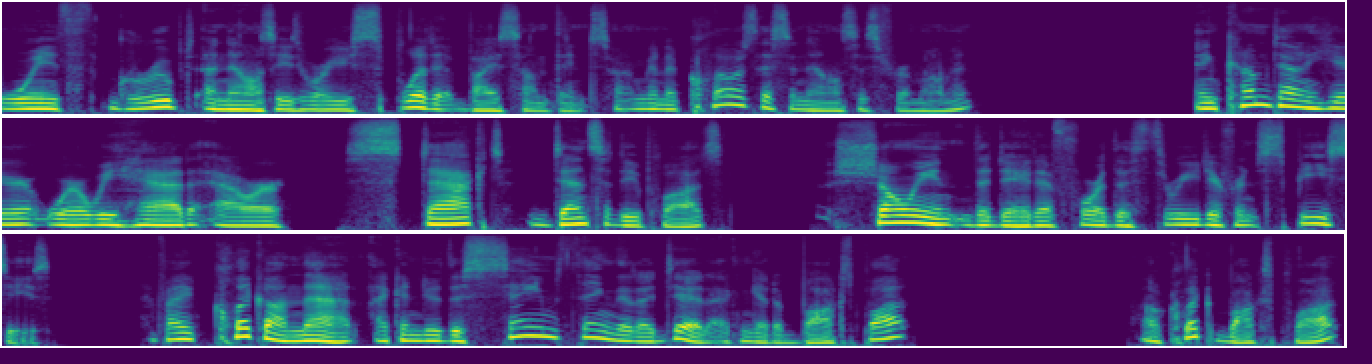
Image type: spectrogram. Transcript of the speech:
with grouped analyses where you split it by something. So I'm going to close this analysis for a moment and come down here where we had our stacked density plots showing the data for the three different species. If I click on that, I can do the same thing that I did. I can get a box plot. I'll click box plot.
